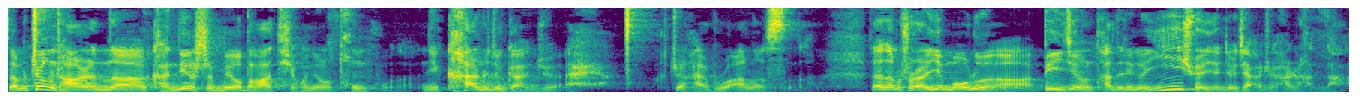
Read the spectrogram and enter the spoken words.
咱们正常人呢，肯定是没有办法体会那种痛苦的。你看着就感觉，哎呀，真还不如安乐死呢。但咱们说点阴谋论啊，毕竟它的这个医学研究价值还是很大的。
